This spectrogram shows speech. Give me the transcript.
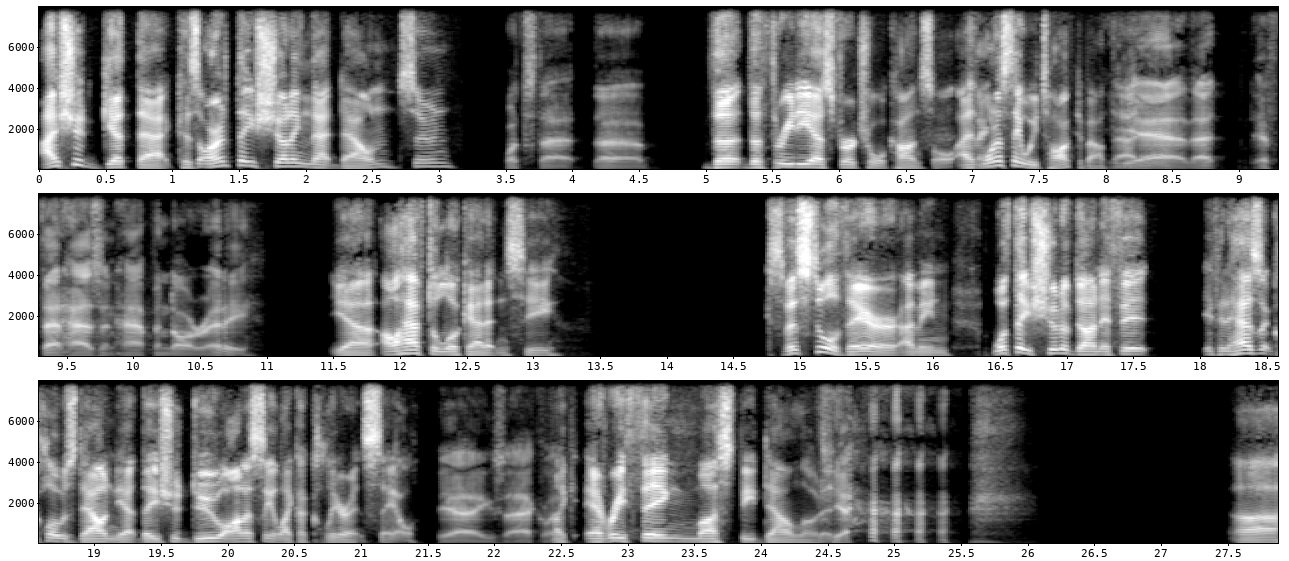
I should get that because aren't they shutting that down soon? What's that? Uh, The the 3DS virtual console. I Think- want to say we talked about that. yeah, that if that hasn't happened already. Yeah, I'll have to look at it and see. Because if it's still there, I mean, what they should have done if it if it hasn't closed down yet, they should do honestly like a clearance sale. Yeah, exactly. Like everything must be downloaded. yeah. Uh,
